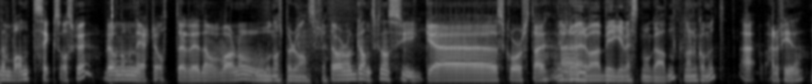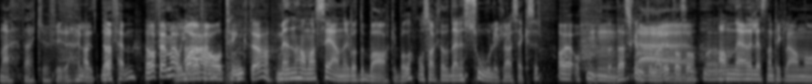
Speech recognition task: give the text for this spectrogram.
Den vant seks Oscar. Ble nominert til åtte, eller det var noe Oh, nå spør du vanskelig. Det var noen ganske sånn syke uh, scores der. Vil du Um, høre hva Birger Vestmo ga den når den kom ut? Er er det fire? Nei, det er ikke fire. Eller, det var fem. Det var fem, ja. Oi, var fem. Wow, tenk det. ja. Men han har senere gått tilbake på det og sagt at det er en soleklar sekser. Å, ja, uff, det, det skremte meg litt, altså. Mm. Han, jeg leste en artikkel av han nå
